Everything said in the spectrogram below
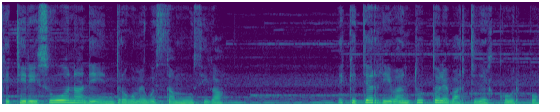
che ti risuona dentro come questa musica e che ti arriva in tutte le parti del corpo.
